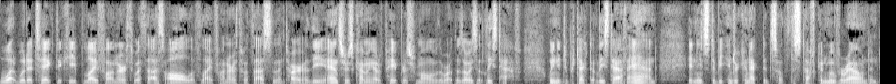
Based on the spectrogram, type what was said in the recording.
what would it take to keep life on Earth with us, all of life on Earth with us, and the, tar- the answers coming out of papers from all over the world, there's always at least half. We need to protect at least half, and it needs to be interconnected so that the stuff can move around and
